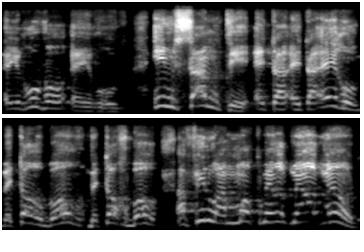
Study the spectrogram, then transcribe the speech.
עירובו עירוב. אם שמתי את, את העירוב בתור בור, בתוך בור, אפילו עמוק מאוד מאוד מאוד,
